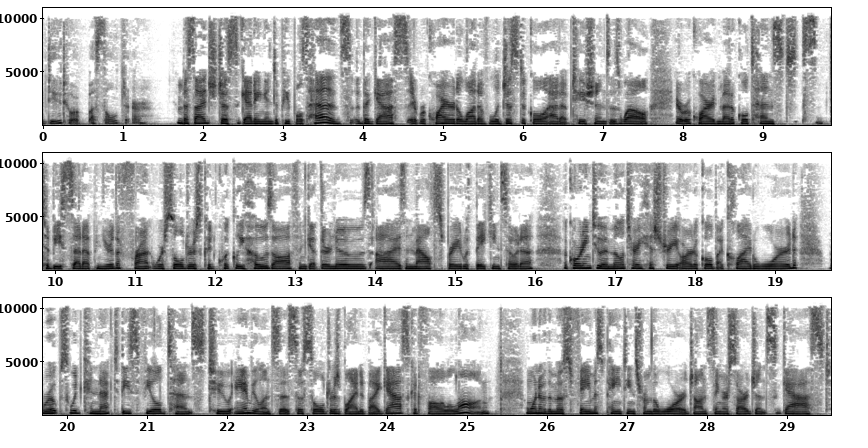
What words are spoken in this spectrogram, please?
do to a, a soldier. Besides just getting into people's heads, the gas, it required a lot of logistical adaptations as well. It required medical tents to be set up near the front where soldiers could quickly hose off and get their nose, eyes, and mouth sprayed with baking soda. According to a military history article by Clyde Ward, ropes would connect these field tents to ambulances so soldiers blinded by gas could follow along. One of the most famous paintings from the war, John Singer Sargent's Gassed,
